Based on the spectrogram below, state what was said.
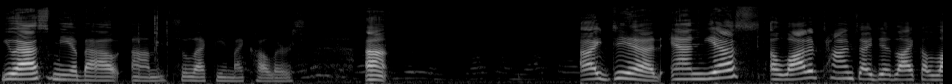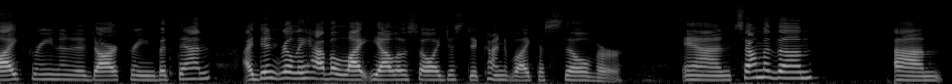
You asked me about um, selecting my colors. Uh, I did. And yes, a lot of times I did like a light green and a dark green, but then I didn't really have a light yellow, so I just did kind of like a silver. And some of them, um,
